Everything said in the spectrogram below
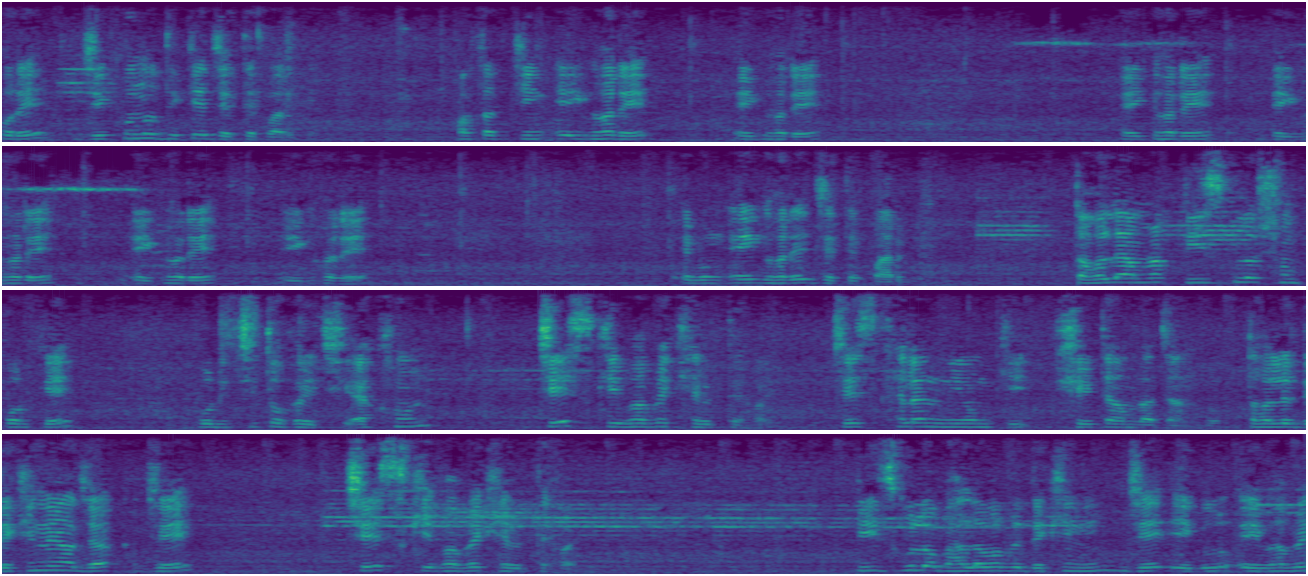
করে যে কোনো দিকে যেতে পারবে। অর্থাৎ কিং এই ঘরে এই ঘরে এই ঘরে এই ঘরে এই ঘরে এই ঘরে এবং এই ঘরে যেতে পারবে। তাহলে আমরা পিসগুলো সম্পর্কে পরিচিত হয়েছি। এখন চেস কীভাবে খেলতে হয়, চেস খেলার নিয়ম কি, সেটা আমরা জানব। তাহলে দেখে নেওয়া যাক যে চেস কীভাবে খেলতে হয়। পিসগুলো ভালোভাবে দেখে নিন যে এগুলো এইভাবে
